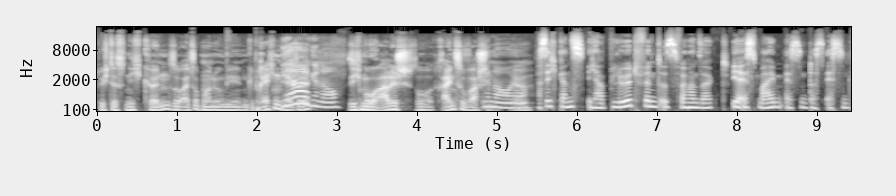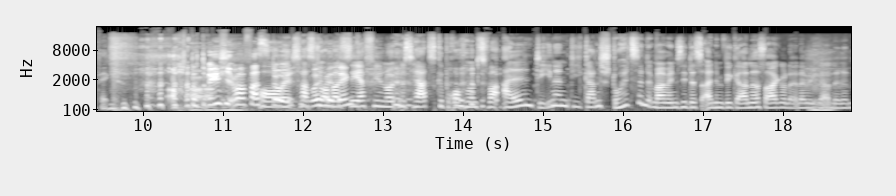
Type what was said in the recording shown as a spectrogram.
durch das Nicht-Können, so als ob man irgendwie ein Gebrechen hätte, Ja, genau. sich moralisch so reinzuwaschen. Genau, ja. Was ich ganz ja blöd finde, ist, wenn man sagt, ihr esst meinem Essen das Essen weg. Ach, da drehe ich immer fast Oh, durch. jetzt hast du aber denk, sehr vielen Leuten das Herz gebrochen und zwar allen denen, die ganz stolz sind, immer wenn sie das einem Veganer sagen oder einer Veganerin.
